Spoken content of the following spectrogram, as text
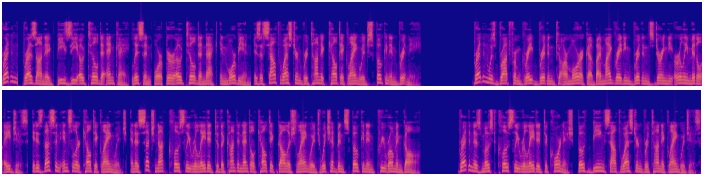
Breton, Brezonig listen or Bur tilde nek in Morbihan is a southwestern Brittonic Celtic language spoken in Brittany. Breton was brought from Great Britain to Armorica by migrating Britons during the early Middle Ages, it is thus an insular Celtic language, and as such not closely related to the continental Celtic Gaulish language which had been spoken in pre-Roman Gaul. Breton is most closely related to Cornish, both being southwestern Brittonic languages.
